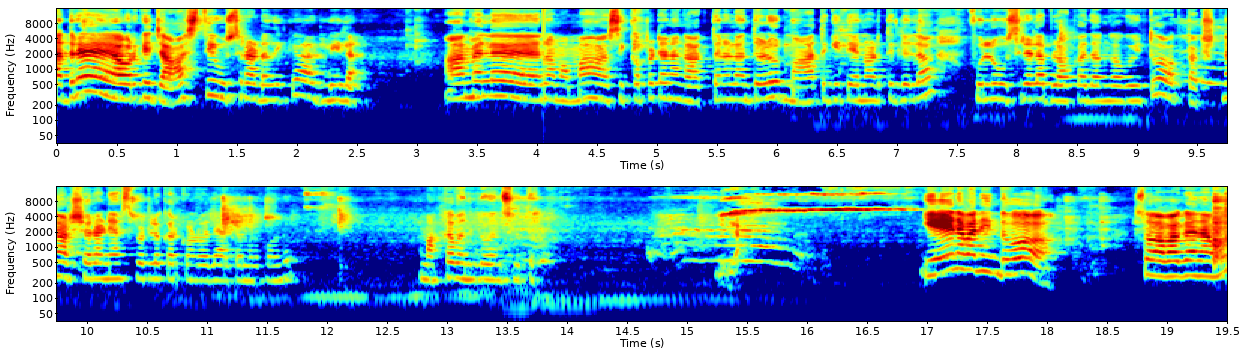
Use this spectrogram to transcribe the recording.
ಆದರೆ ಅವ್ರಿಗೆ ಜಾಸ್ತಿ ಉಸಿರಾಡೋದಕ್ಕೆ ಆಗಲಿಲ್ಲ. ಆಮೇಲೆ ನಮ್ಮಮ್ಮ ಸಿಕ್ಕಾಪಟ್ಟೆ ನಂಗೆ ಆಗ್ತಾನಲ್ಲ ಅಂತೇಳಿ ಅವ್ರು ಮಾತು ಗೀತೆ ಏನು ಮಾಡ್ತಿರ್ಲಿಲ್ಲ. ಫುಲ್ಲು ಉಸಿರೆಲ್ಲ ಬ್ಲಾಕ್ ಆದಂಗೆ ಆಗೋಯ್ತು. ಅವಾಗ ತಕ್ಷಣ ಹರ್ಷರಾಣಿ ಹಾಸ್ಪಿಟ್ಲಿಗೆ ಕರ್ಕೊಂಡು ಹೋದೆ ಆಟ ಮಾಡ್ಕೊಂಡು ನಮ್ಮ ಅಕ್ಕ ಬಂದ್ಲು ಅನಿಸುತ್ತೆ. ಇಲ್ಲ. ಏನವ ನಿಂದು? ಸೊ ಅವಾಗ ನಾವು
